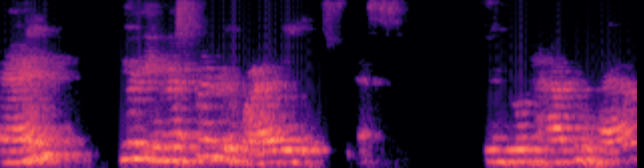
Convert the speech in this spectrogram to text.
And your investment required is less. So you don't have to have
